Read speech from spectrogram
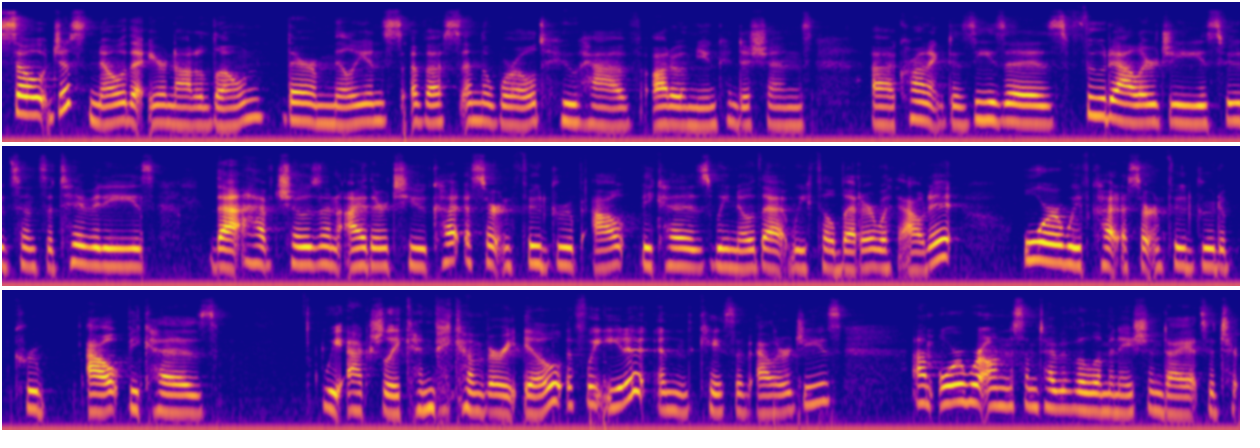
So just know that you're not alone. There are millions of us in the world who have autoimmune conditions, uh, chronic diseases, food allergies, food sensitivities that have chosen either to cut a certain food group out because we know that we feel better without it, or we've cut a certain food group, out because we actually can become very ill if we eat it in the case of allergies um, or we're on some type of elimination diet to, ter-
